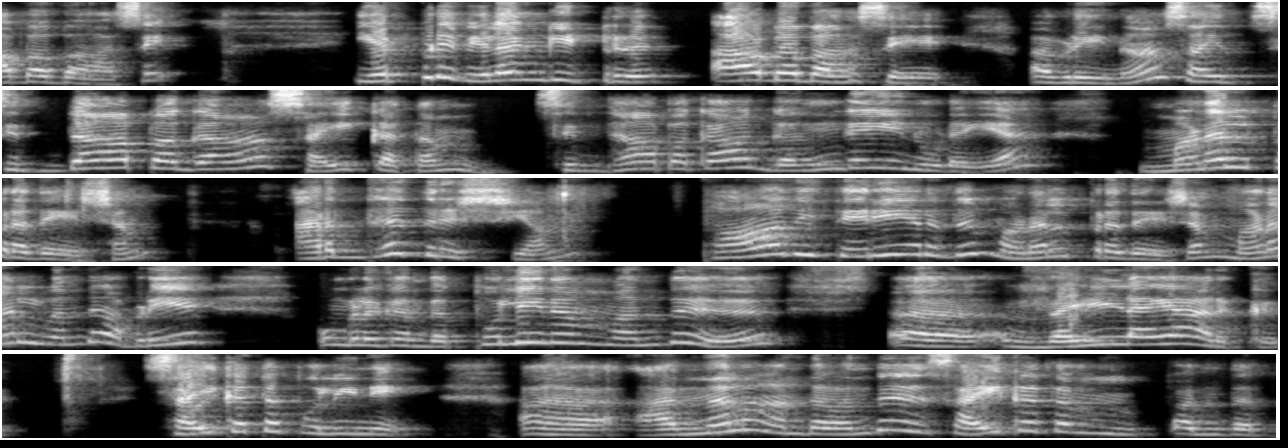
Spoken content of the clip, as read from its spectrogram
ஆபபாசே. எப்படி விளங்கிற்று ஆபபாசே? அப்படின்னா சித்தாபகா சைகதம் சித்தாபகா கங்கையினுடைய மணல் பிரதேசம். அர்த்த திருஷ்யம் பாதி தெரியறது மணல் பிரதேசம். மணல் வந்து அப்படியே உங்களுக்கு அந்த புலினம் வந்து வெள்ளையா இருக்கு. சைக்கத்த புலினே. ஆஹ் அதனால அந்த வந்து சைக்கத்தம் அந்த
